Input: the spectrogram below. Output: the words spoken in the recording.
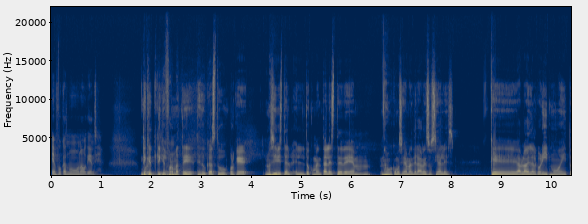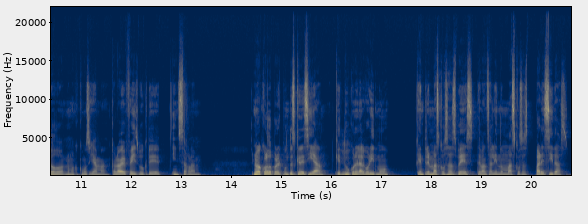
enfocando en una audiencia. ¿De qué, de qué forma te, te educas tú? Porque no sé si viste el, el documental este de. mm, No me acuerdo cómo se llama, el de las redes sociales. Que hablaba del algoritmo y todo. No me acuerdo cómo se llama. Que hablaba de Facebook, de Instagram. No me acuerdo, pero el punto es que decía que tú con el algoritmo, que entre más cosas ves, te van saliendo más cosas parecidas.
